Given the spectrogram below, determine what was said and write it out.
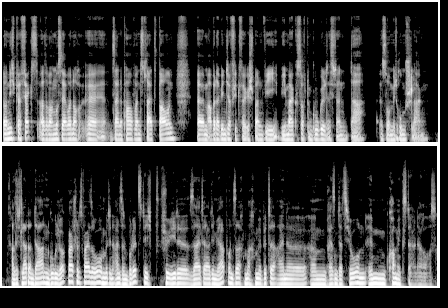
Noch nicht perfekt, also man muss selber noch äh, seine PowerPoint-Slides bauen, ähm, aber da bin ich auf jeden Fall gespannt, wie, wie Microsoft und Google das dann da so mit rumschlagen. Also ich lade dann da einen Google Doc beispielsweise hoch mit den einzelnen Bullets, die ich für jede Seite halt mir ab und sage, mach mir bitte eine ähm, Präsentation im Comic-Style daraus.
